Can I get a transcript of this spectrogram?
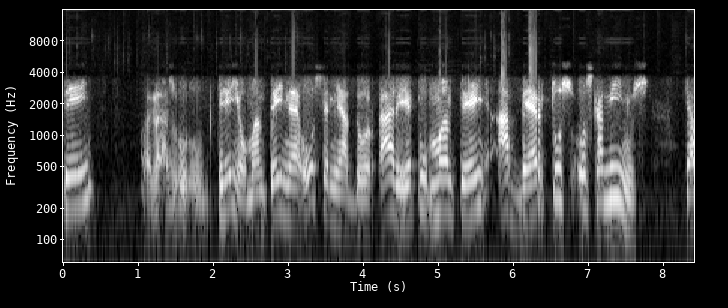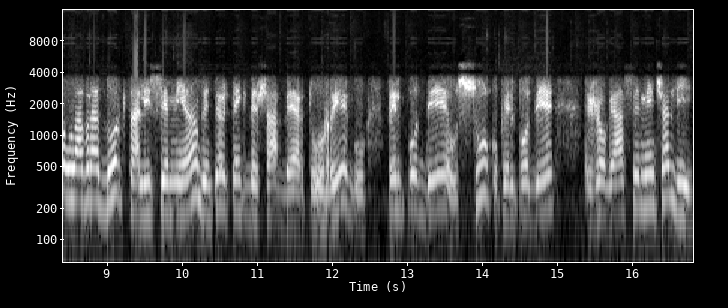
tem, tem ou mantém, né? O semeador arepo mantém abertos os caminhos. Que é o lavrador que está ali semeando, então ele tem que deixar aberto o rego para ele poder, o suco, para ele poder jogar a semente ali.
